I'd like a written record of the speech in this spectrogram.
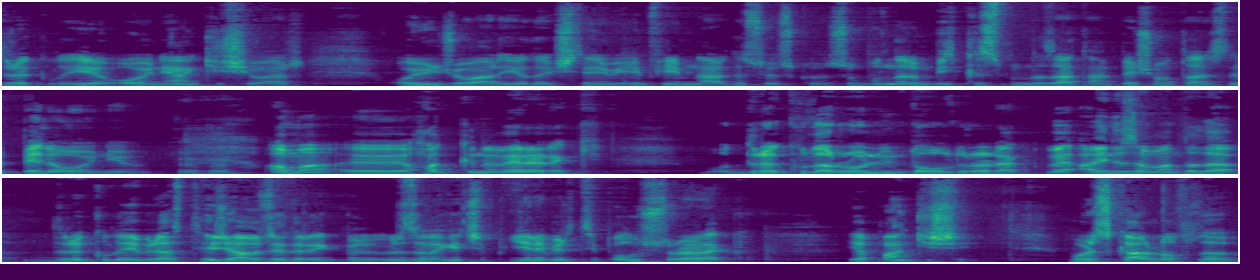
Drakula'yı oynayan kişi var. Oyuncu var ya da işte ne bileyim filmlerde söz konusu. Bunların bir kısmında zaten 5-10 tanesinde Bela oynuyor. Hı hı. Ama e, hakkını vererek o Drakula rolünü doldurarak ve aynı zamanda da Drakula'yı biraz tecavüz ederek böyle ırzına geçip yeni bir tip oluşturarak yapan kişi. Boris Karloff'la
